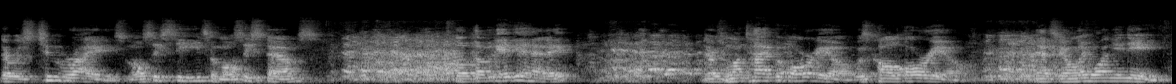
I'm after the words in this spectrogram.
there was two varieties, mostly seeds and mostly stems. Both of them gave you a headache. There was one type of Oreo. It was called Oreo. That's the only one you need.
